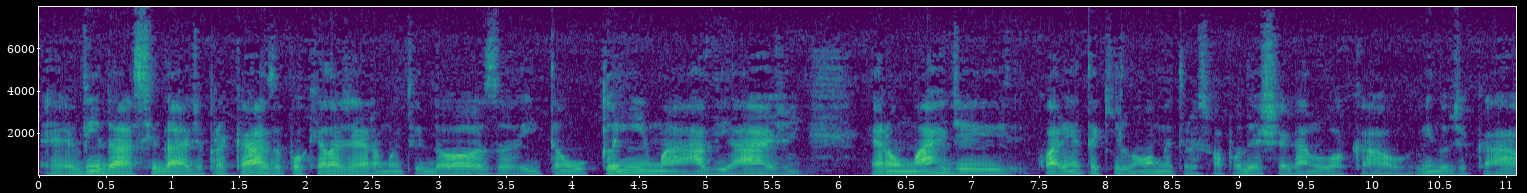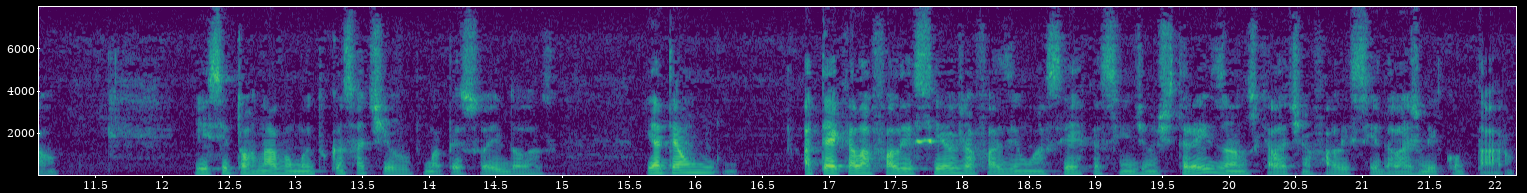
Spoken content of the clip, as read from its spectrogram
é, vir da cidade para casa, porque ela já era muito idosa, então o clima, a viagem, eram mais de 40 quilômetros para poder chegar no local, vindo de carro, e se tornava muito cansativo para uma pessoa idosa. E até um, até que ela faleceu, já fazia uma cerca assim, de uns três anos que ela tinha falecido, elas me contaram.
